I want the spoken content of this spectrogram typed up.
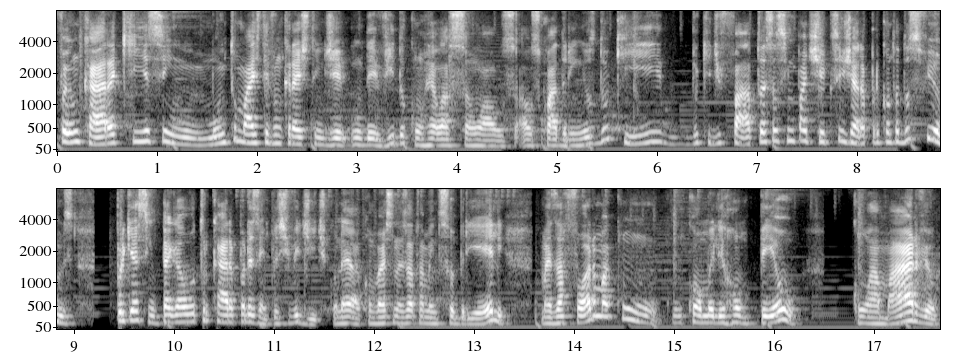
foi um cara que, assim, muito mais teve um crédito indevido com relação aos, aos quadrinhos do que, do que, de fato, essa simpatia que se gera por conta dos filmes. Porque, assim, pega outro cara, por exemplo, Steve Ditko, né? A conversa não é exatamente sobre ele, mas a forma com, com como ele rompeu com a Marvel,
